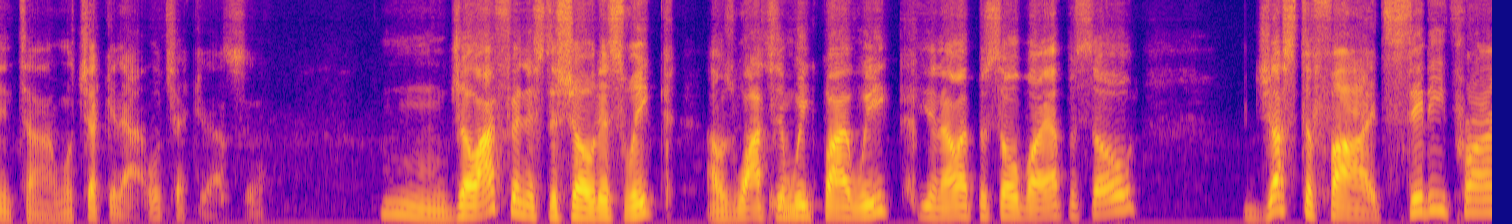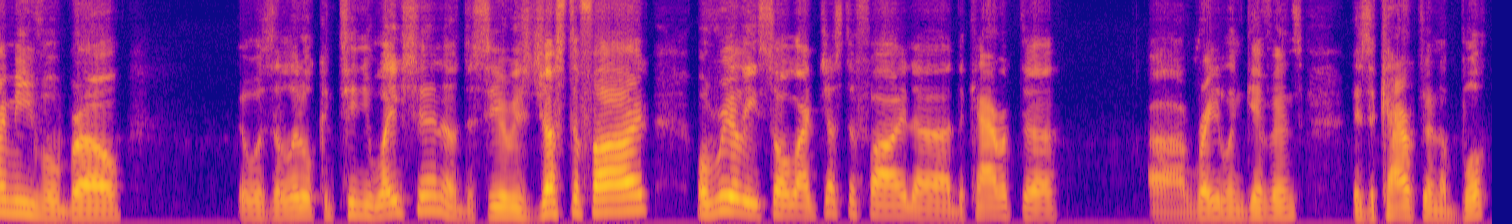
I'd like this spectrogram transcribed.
In time, we'll check it out. We'll check it out soon. Hmm. Joe, I finished the show this week. I was watching week by week, you know, episode by episode. Justified City Primeval, bro. It was a little continuation of the series Justified. Well, really, so like Justified, uh, the character, uh, Raylan Givens, is a character in a book.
